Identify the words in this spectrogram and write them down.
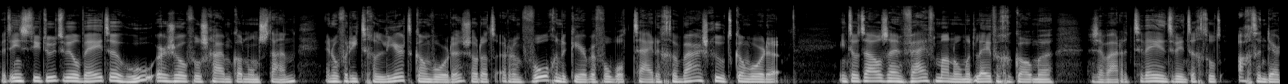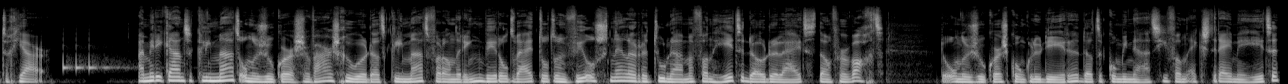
Het instituut wil weten hoe er zoveel schuim kan ontstaan en of er iets geleerd kan worden, zodat er een volgende keer bijvoorbeeld tijdig gewaarschuwd kan worden. In totaal zijn vijf mannen om het leven gekomen. Ze waren 22 tot 38 jaar. Amerikaanse klimaatonderzoekers waarschuwen dat klimaatverandering wereldwijd tot een veel snellere toename van hittedoden leidt dan verwacht. De onderzoekers concluderen dat de combinatie van extreme hitte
